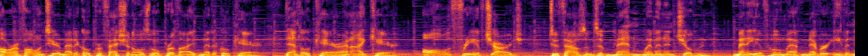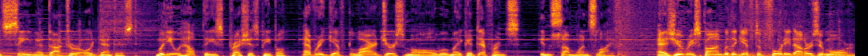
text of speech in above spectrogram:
Our volunteer medical professionals will provide medical care, dental care, and eye care, all free of charge to thousands of men, women, and children, many of whom have never even seen a doctor or dentist. Will you help these precious people? Every gift, large or small, will make a difference in someone's life. As you respond with a gift of $40 or more,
